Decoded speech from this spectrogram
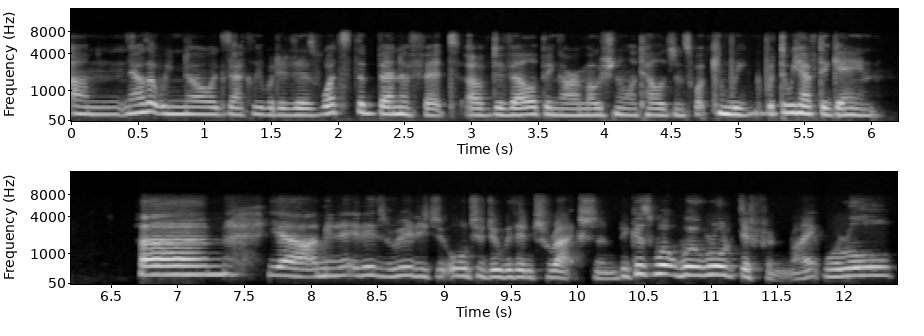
um, now that we know exactly what it is, what's the benefit of developing our emotional intelligence? What can we? What do we have to gain? Um, yeah, I mean, it is really to, all to do with interaction because we're, we're all different, right? We're all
